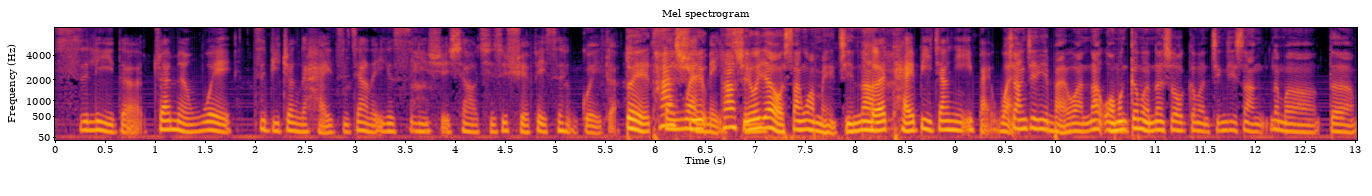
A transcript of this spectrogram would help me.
私立的专门为自闭症的孩子这样的一个私立学校，其实学费是很贵的。对，他学万美金，他学费要有三万美金，那和台币将近一百万，将近一百万。嗯、那我们根本那时候根本经济上那么的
